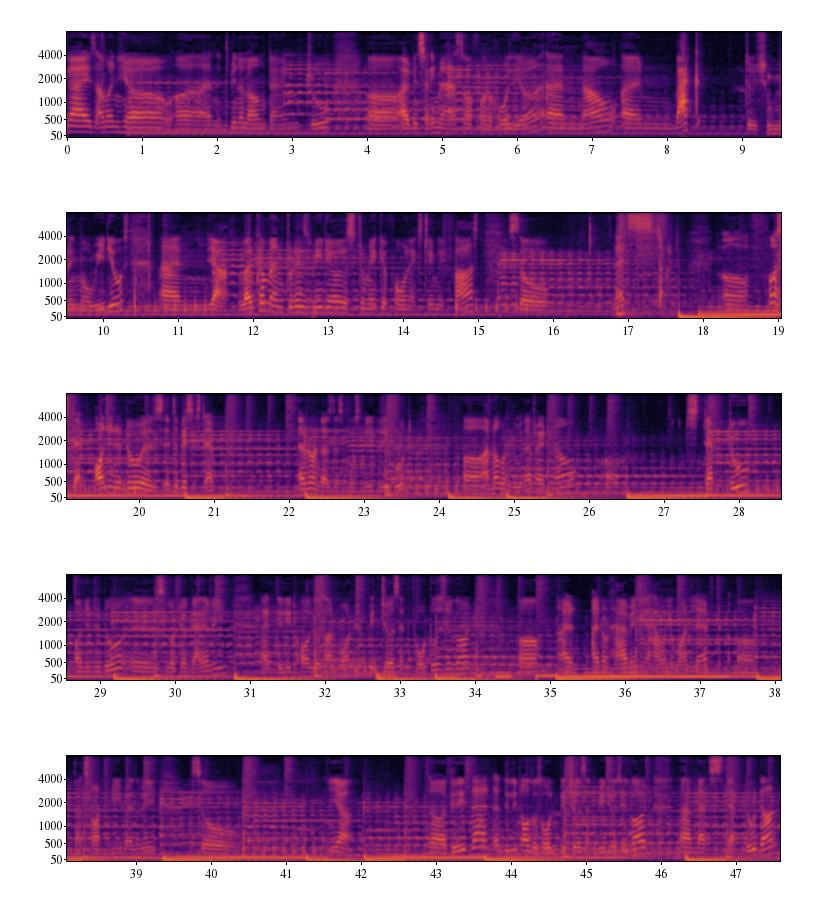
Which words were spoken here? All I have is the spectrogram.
guys aman here uh, and it's been a long time true. Uh, i've been studying my ass off for a whole year and now i'm back to bring more videos. And yeah welcome and today's video is to make your phone extremely fast. So let's start. Uh, first step all you need to do is it's a basic step. Everyone does this mostly reboot. Uh, i'm not going to do that right now. Uh, step two all you need to do is go to your gallery and delete all those unwanted pictures and photos you got. Um, I, I don't have any I have only one left. Um, that's not me by the way. So yeah. Uh, delete that and delete all those old pictures and videos you got. And that's step 2 done.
